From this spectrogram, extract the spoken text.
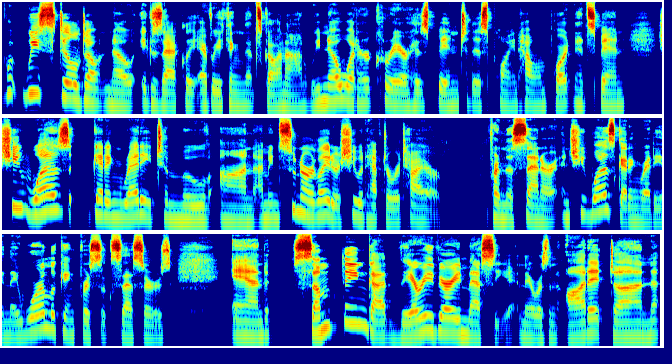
w- we still don't know exactly everything that's gone on. We know what her career has been to this point, how important it's been. She was getting ready to move on. I mean, sooner or later, she would have to retire from the center, and she was getting ready, and they were looking for successors. And something got very, very messy. And there was an audit done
